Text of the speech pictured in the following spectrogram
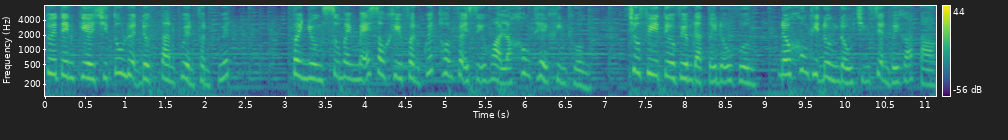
Tuy tên kia chỉ tu luyện được tàn quyền phần quyết. Vậy nhưng sự mạnh mẽ sau khi phần quyết thôn vệ dị hỏa là không thể khinh thường. Trừ phi tiêu viêm đạt tới đấu vương, nếu không thì đừng đấu chính diện với gã ta.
